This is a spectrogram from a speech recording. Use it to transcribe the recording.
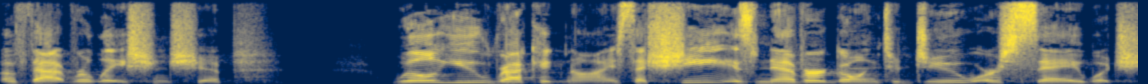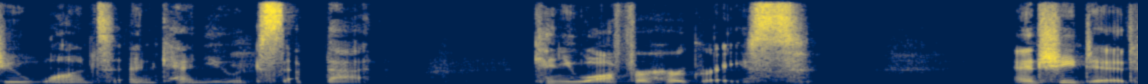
of that relationship, will you recognize that she is never going to do or say what you want? And can you accept that? Can you offer her grace? And she did.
